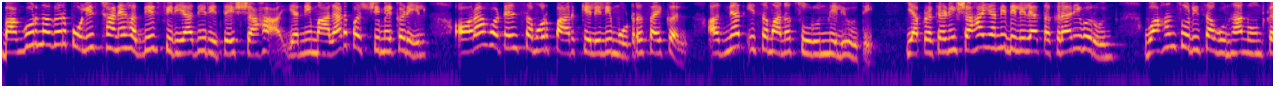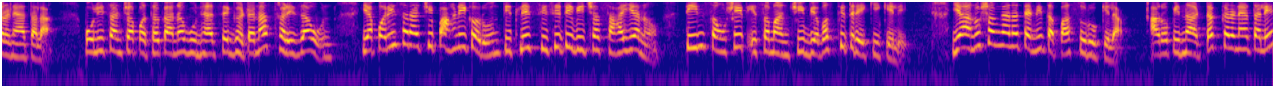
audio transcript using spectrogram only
बांगूरनगर पोलीस ठाणे हद्दीत फिर्यादी रितेश शहा यांनी मालाड पश्चिमेकडील ऑरा हॉटेल समोर पार्क केलेली मोटरसायकल अज्ञात इसमानं चोरून नेली होती. या प्रकरणी शहा यांनी दिलेल्या तक्रारीवरून वाहन चोरीचा गुन्हा नोंद करण्यात आला. पोलिसांच्या पथकानं गुन्ह्याचे घटनास्थळी जाऊन या परिसराची पाहणी करून तिथले सीसीटीव्हीच्या सहाय्यानं तीन संशयित इसमांची व्यवस्थित रेकी केली. या अनुषंगानं त्यांनी तपास सुरू केला. आरोपींना अटक करण्यात आले.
